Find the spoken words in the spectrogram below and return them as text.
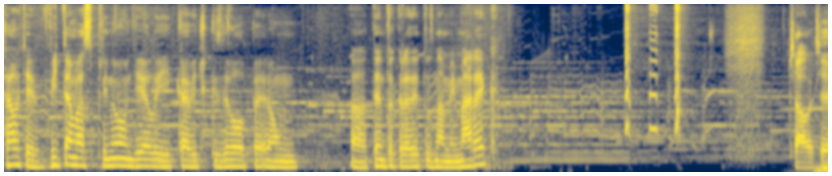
Čaute, vítam vás pri novom dieli Kavičky s developerom. Tentokrát je tu s nami Marek. Čaute.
